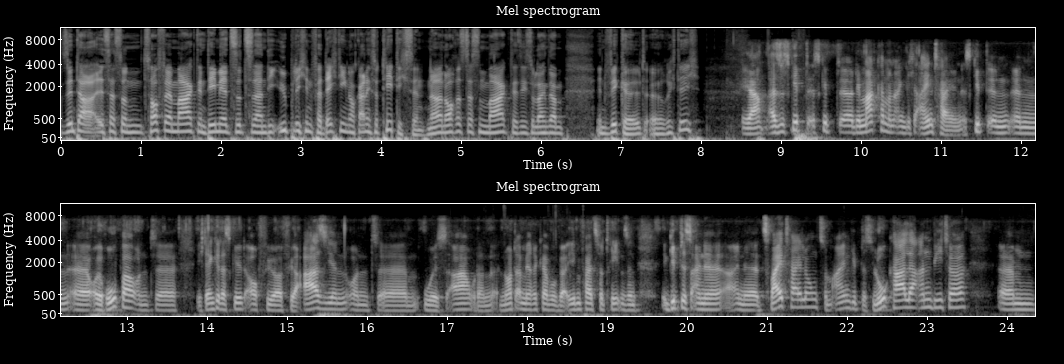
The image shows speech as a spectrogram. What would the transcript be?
sind da, ist das so ein Softwaremarkt, in dem jetzt sozusagen die üblichen Verdächtigen noch gar nicht so tätig sind, ne? Noch ist das ein Markt, der sich so langsam entwickelt, äh, richtig? Ja, also es gibt, es gibt, äh, den Markt kann man eigentlich einteilen. Es gibt in, in äh, Europa und äh, ich denke, das gilt auch für, für Asien und ähm, USA oder Nordamerika, wo wir ebenfalls vertreten sind, gibt es eine, eine Zweiteilung. Zum einen gibt es lokale Anbieter, ähm,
